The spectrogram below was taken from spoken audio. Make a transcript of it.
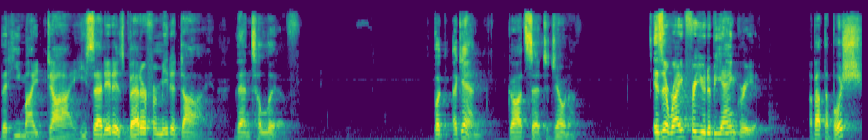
that he might die. He said, It is better for me to die than to live. But again, God said to Jonah, Is it right for you to be angry about the bush?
